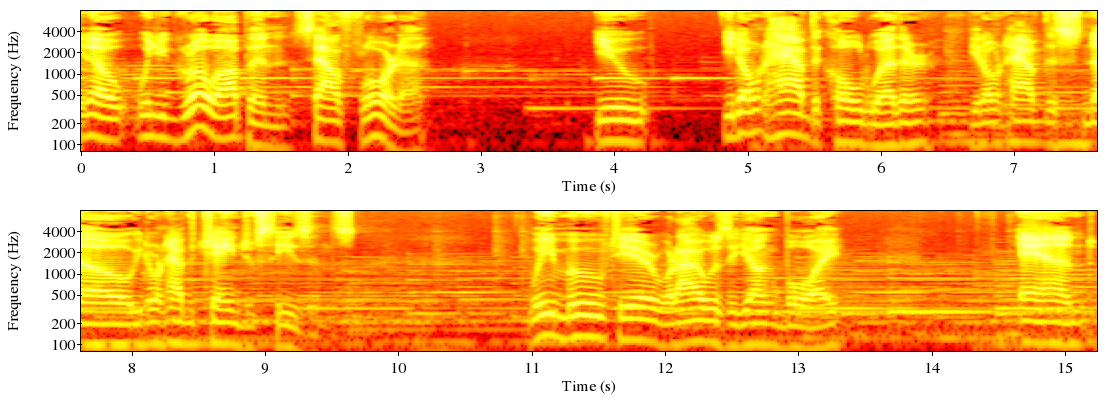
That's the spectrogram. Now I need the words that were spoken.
you know, when you grow up in South Florida, you you don't have the cold weather, you don't have the snow, you don't have the change of seasons. We moved here when I was a young boy, and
